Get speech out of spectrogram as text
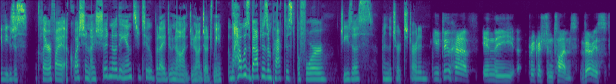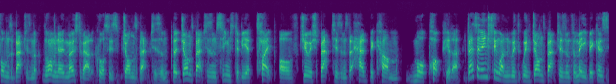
if you could just clarify a question I should know the answer to, but I do not. Do not judge me. How was baptism practiced before Jesus and the church started? You do have in the pre Christian times various forms of baptism. The one we know most about, of course, is John's baptism. But John's baptism seems to be a type of Jewish baptisms that had become more popular. That's an interesting one with, with John's baptism for me because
